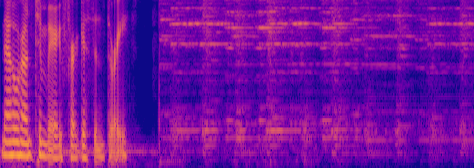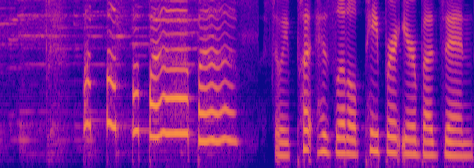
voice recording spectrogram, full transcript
Now we're on to Mary Ferguson 3. So he put his little paper earbuds in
